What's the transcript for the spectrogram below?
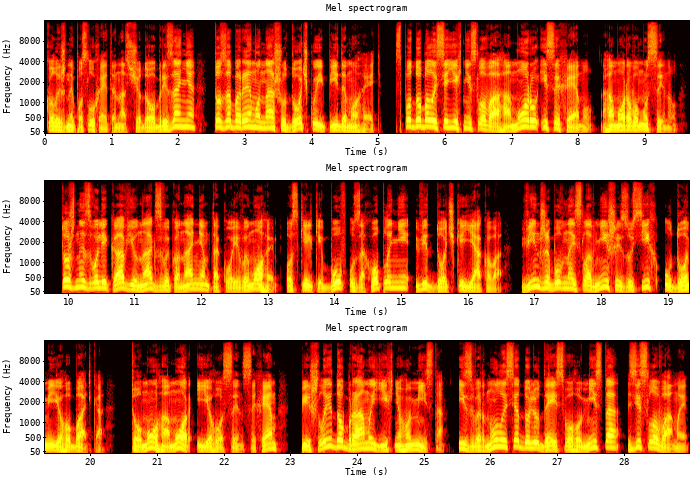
Коли ж не послухаєте нас щодо обрізання, то заберемо нашу дочку і підемо геть. Сподобалися їхні слова Гамору і Сихему, Гаморовому сину. Тож не зволікав юнак з виконанням такої вимоги, оскільки був у захопленні від дочки Якова. Він же був найславніший з усіх у домі його батька. Тому Гамор і його син Сихем пішли до брами їхнього міста і звернулися до людей свого міста зі словами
